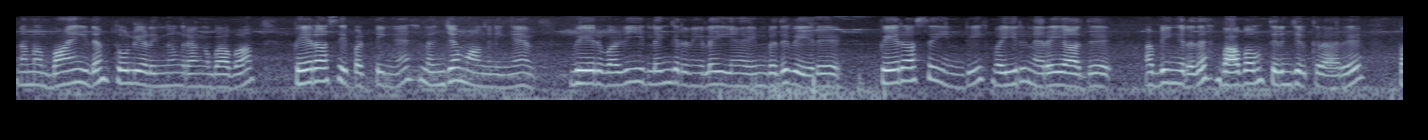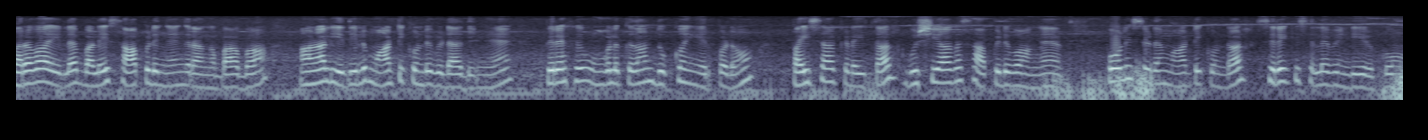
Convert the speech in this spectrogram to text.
நம்ம பாயிடம் தோல்வி அடைந்தோங்கிறாங்க பாபா. பேராசை பட்டிங்க லஞ்சம் வாங்கினீங்க. வேறு வழி இல்லைங்கிற நிலை என்பது வேறு. பேராசை இன்றி வயிறு நிறையாது. அப்படிங்கிறத பாபாவும் தெரிஞ்சிருக்கிறாரு. பரவாயில்லை பலே சாப்பிடுங்கங்கிறாங்க பாபா. ஆனால் எதிலும் மாட்டிக்கொண்டு விடாதீங்க. பிறகு உங்களுக்கு தான் துக்கம் ஏற்படும். பைசா கிடைத்தால் குஷியாக சாப்பிடுவாங்க. போலீஸிடம் மாட்டிக்கொண்டால் சிறைக்கு செல்ல வேண்டியிருக்கும்.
